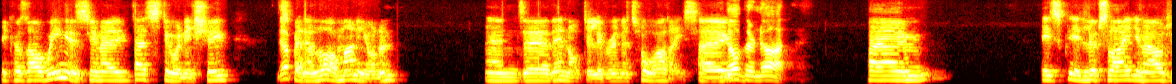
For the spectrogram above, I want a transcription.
because our wingers, you know, that's still an issue. Yep. Spend a lot of money on them, and uh, they're not delivering at all, are they? So no, they're not. Um, it's it looks like you know I was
